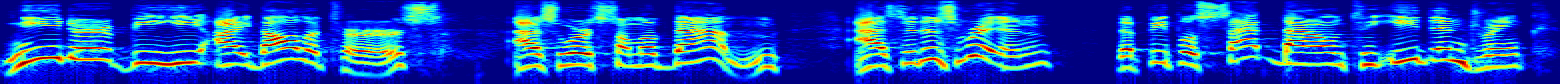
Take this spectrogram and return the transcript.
Neither be ye idolaters, as were some of them, as it is written, the people sat down to eat and drink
